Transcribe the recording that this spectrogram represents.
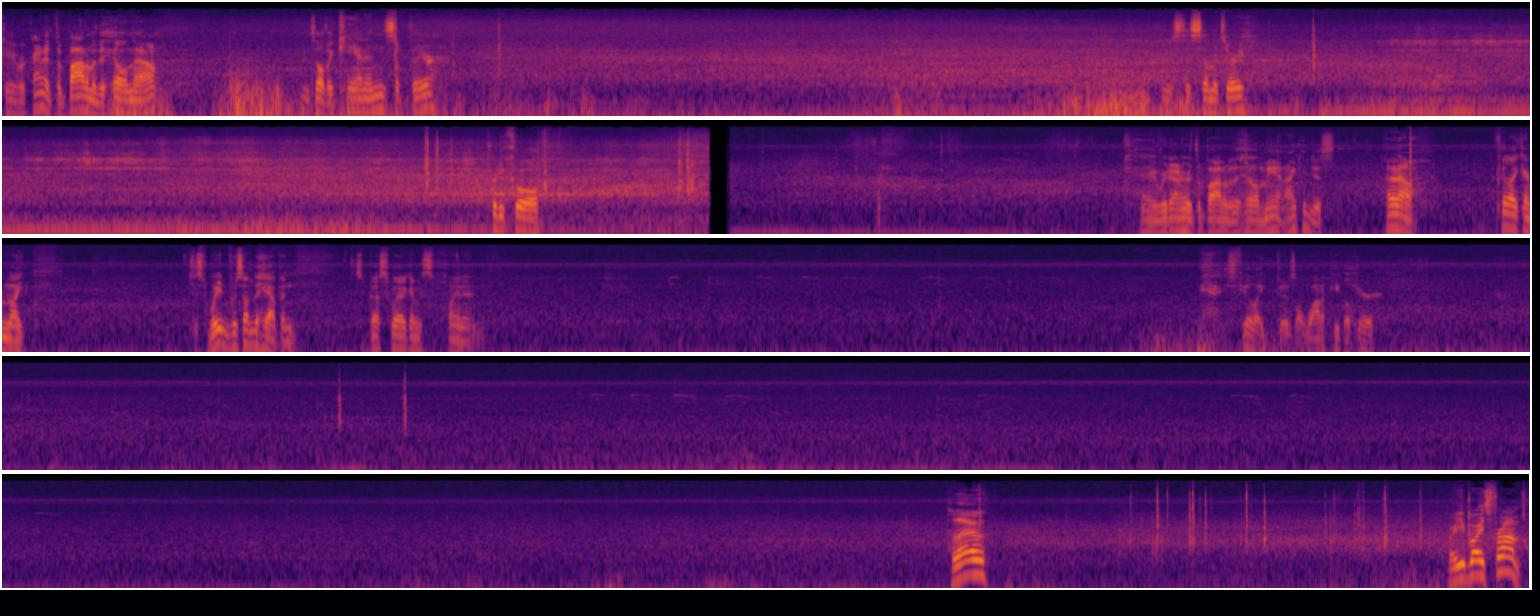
Okay, we're kind of at the bottom of the hill now. There's all the cannons up there. There's the cemetery. Pretty cool. Okay, we're down here at the bottom of the hill. Man, I can just, I don't know. I feel like I'm like just waiting for something to happen. It's the best way I can explain it. Man, I just feel like there's a lot of people here. Hello? Where you boys from?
